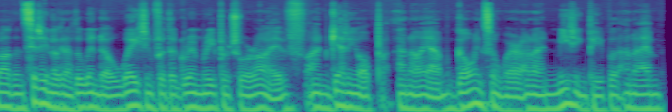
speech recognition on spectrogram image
Rather than sitting looking out the window waiting for the Grim Reaper to arrive, I'm getting up and I am going somewhere and I'm meeting people and I am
